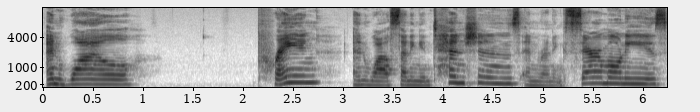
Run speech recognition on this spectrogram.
And while praying and while setting intentions and running ceremonies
